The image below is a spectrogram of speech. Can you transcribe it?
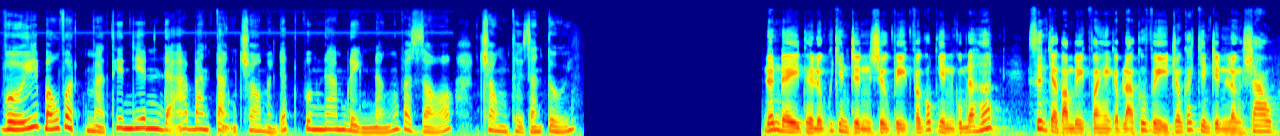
với báu vật mà thiên nhiên đã ban tặng cho mảnh đất phương Nam đầy nắng và gió trong thời gian tới. Đến đây, thời lượng của chương trình Sự việc và góc nhìn cũng đã hết. Xin chào tạm biệt và hẹn gặp lại quý vị trong các chương trình lần sau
